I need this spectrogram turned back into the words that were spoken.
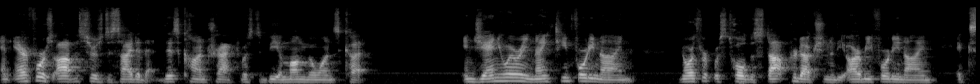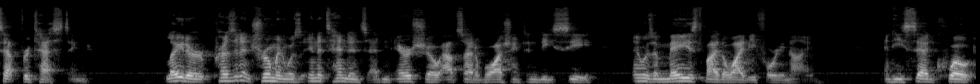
and Air Force officers decided that this contract was to be among the ones cut. In January 1949, Northrop was told to stop production of the RB 49 except for testing. Later, President Truman was in attendance at an air show outside of Washington, D.C., and was amazed by the YB 49. And he said, quote,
